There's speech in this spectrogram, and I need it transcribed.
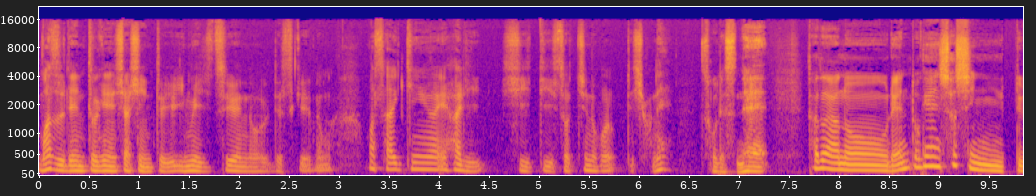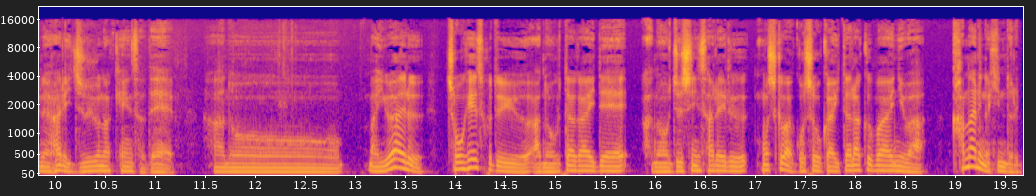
まずレントゲン写真というイメージ強いのですけれども、まあ、最近はやはり CT そっちの方でしょうね。そうですねただあのレントゲン写真っていうのはやはり重要な検査であのまあ、いわゆる腸閉塞というあの疑いであの受診されるもしくはご紹介いただく場合にはかなりの頻度で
